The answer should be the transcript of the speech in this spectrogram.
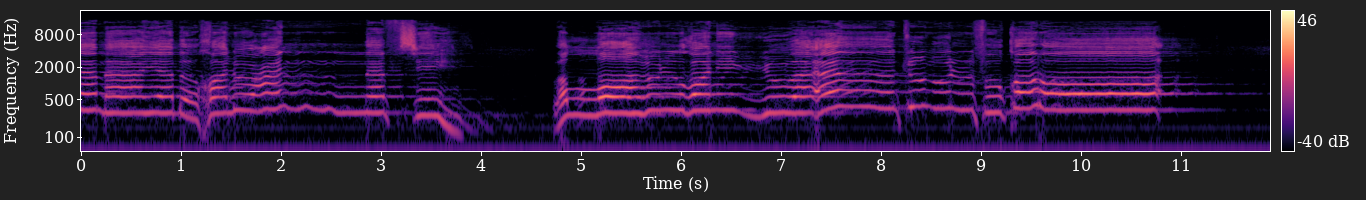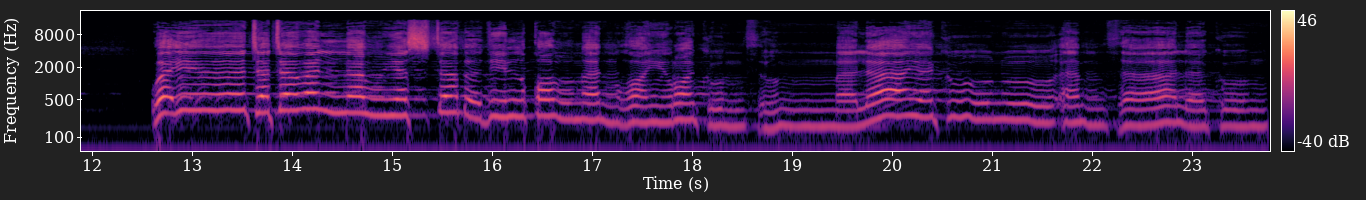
إنما يبخل عن نفسه. والله الغني وأنتم الفقراء. وإن تتولوا يستبدل قوما غيركم ثم لا يكونوا أمثالكم.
